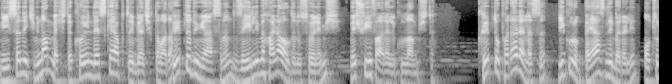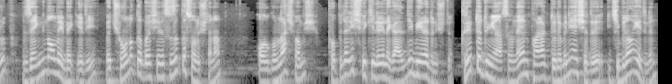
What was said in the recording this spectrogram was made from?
Nisan 2015'te CoinDesk'e yaptığı bir açıklamada kripto dünyasının zehirli bir hal aldığını söylemiş ve şu ifadeleri kullanmıştı. Kripto para arenası bir grup beyaz liberalin oturup zengin olmayı beklediği ve çoğunlukla başarısızlıkla sonuçlanan olgunlaşmamış, popüler iş fikirleriyle geldiği bir yere dönüştü. Kripto dünyasının en parlak dönemini yaşadığı 2017'nin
